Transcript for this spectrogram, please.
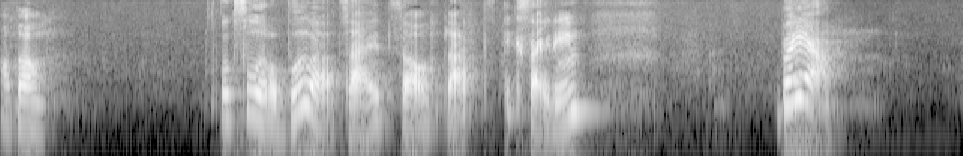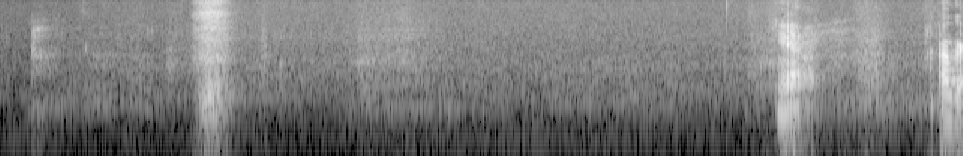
Although, looks a little blue outside, so that's exciting. But yeah. Yeah. Okay.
